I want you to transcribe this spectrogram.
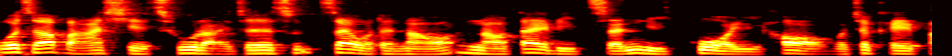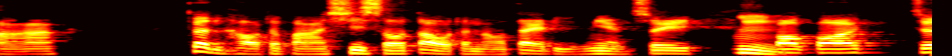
我只要把它写出来，就是在我的脑脑袋里整理过以后，我就可以把它更好的把它吸收到我的脑袋里面。所以，嗯，包括就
